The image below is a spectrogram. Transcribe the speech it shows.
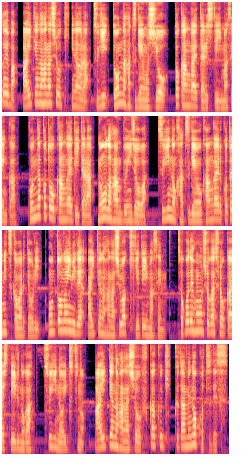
例えば相手の話を聞きながら次どんな発言をしよう？と考えたりしていませんか？こんなことを考えていたら脳の半分以上は次の発言を考えることに使われており本当の意味で相手の話は聞けていません。そこで本書が紹介しているのが次の5つの相手の話を深く聞くためのコツです。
